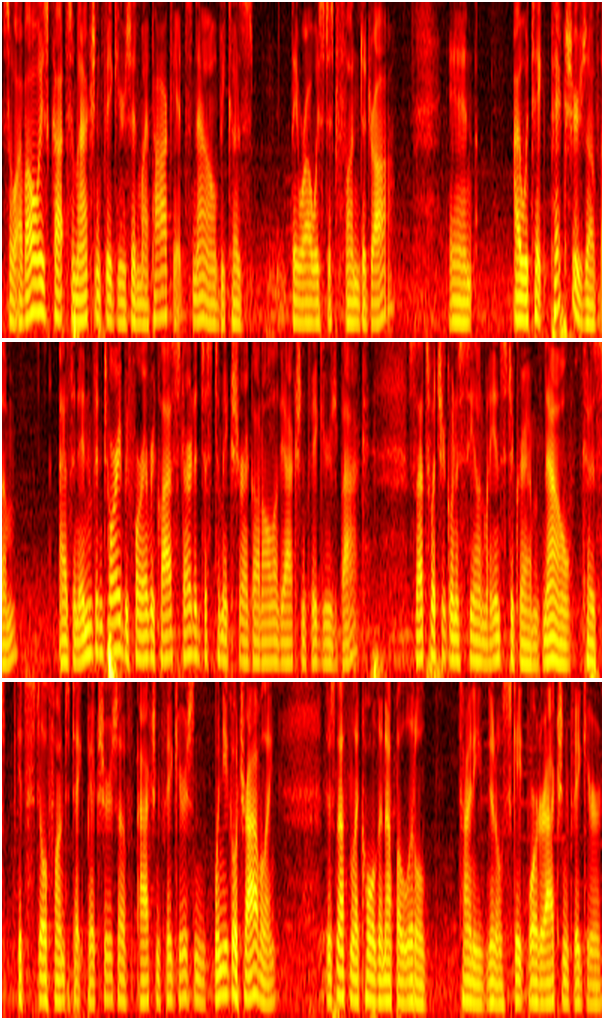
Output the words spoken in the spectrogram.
So I've always got some action figures in my pockets now because they were always just fun to draw. And I would take pictures of them as an inventory before every class started just to make sure I got all of the action figures back. So that's what you're going to see on my Instagram now because it's still fun to take pictures of action figures. And when you go traveling, there's nothing like holding up a little tiny, you know, skateboarder action figure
